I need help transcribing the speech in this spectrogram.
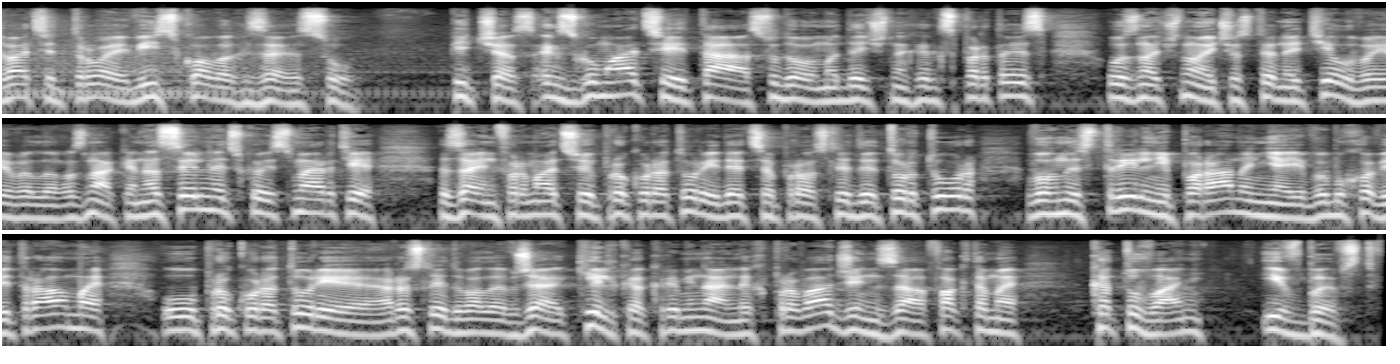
23 військових ЗСУ. Під час ексгумації та судово-медичних експертиз у значної частини тіл виявили ознаки насильницької смерті. За інформацією прокуратури йдеться про сліди тортур, вогнестрільні поранення і вибухові травми. У прокуратурі розслідували вже кілька кримінальних проваджень за фактами катувань і вбивств.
